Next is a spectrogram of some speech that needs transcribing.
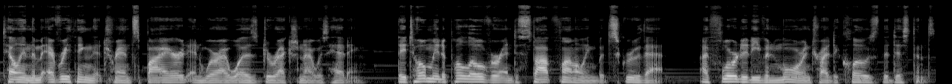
telling them everything that transpired and where I was, direction I was heading. They told me to pull over and to stop following, but screw that. I floored it even more and tried to close the distance.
